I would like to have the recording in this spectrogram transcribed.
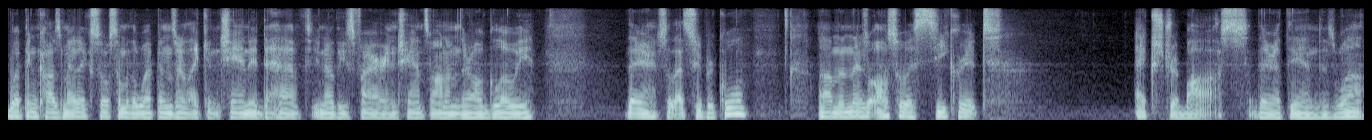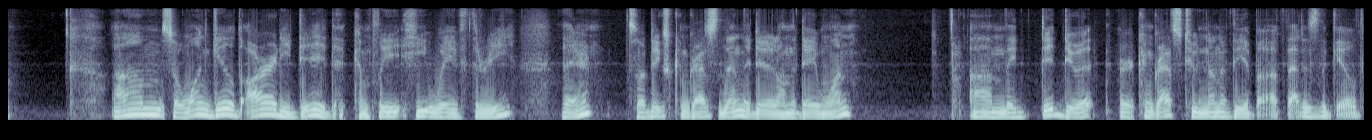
weapon cosmetics. So some of the weapons are like enchanted to have you know these fire enchants on them they're all glowy there. So that's super cool. Um and there's also a secret extra boss there at the end as well. Um so one guild already did complete heat wave 3 there. So big congrats to them. They did it on the day one. Um they did do it or congrats to none of the above. That is the guild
